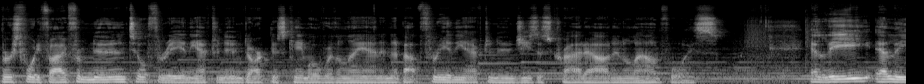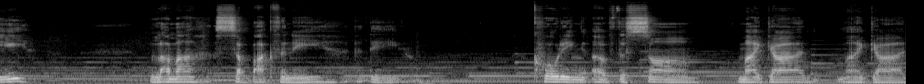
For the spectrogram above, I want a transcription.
Verse 45 From noon until three in the afternoon, darkness came over the land, and about three in the afternoon, Jesus cried out in a loud voice, Eli, Eli, Lama Sabachthani, the quoting of the psalm, My God, my God,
